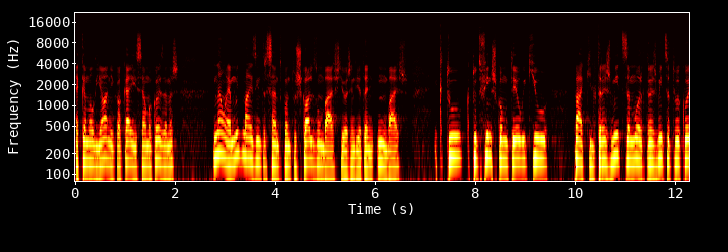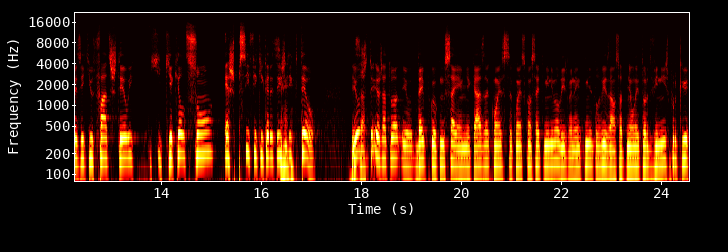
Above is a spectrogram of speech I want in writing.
é camaleónico, ok, isso é uma coisa, mas não, é muito mais interessante quando tu escolhes um baixo, e hoje em dia tenho um baixo, que tu, que tu defines como teu e que o pá, que lhe transmites amor, que transmites a tua coisa e que o fazes teu e que, que aquele som é específico e característico teu. Eu, eu já estou, eu dei porque eu comecei em minha casa com esse, com esse conceito de minimalismo. Eu nem tinha televisão, só tinha um leitor de vinis porque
